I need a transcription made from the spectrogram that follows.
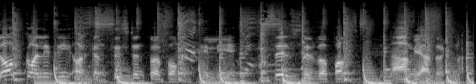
टॉप क्वालिटी और कंसिस्टेंट परफॉर्मेंस के लिए सिर्फ सिल्वर पंप नाम याद रखना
